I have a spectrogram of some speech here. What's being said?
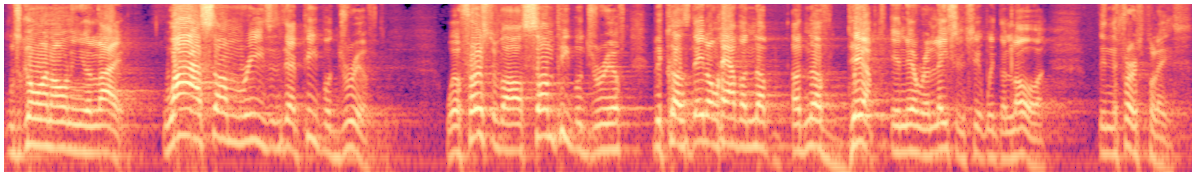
what's going on in your life. Why are some reasons that people drift? Well, first of all, some people drift because they don't have enough, enough depth in their relationship with the Lord in the first place.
